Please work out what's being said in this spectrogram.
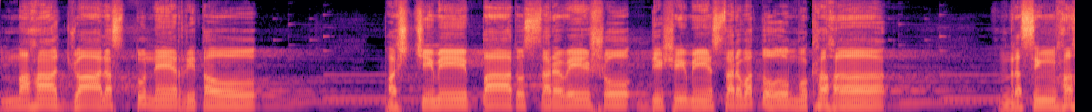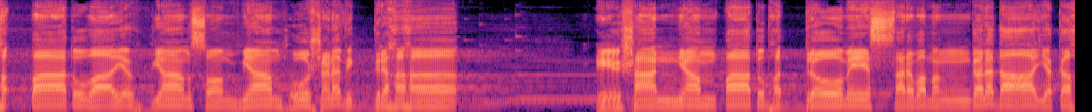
महाज्वालस्तु नैऋतौ पश्चिमे पातु सर्वेषु दिशि मे सर्वतो मुखः। नृसिंहः पातु वायव्यां सौम्यां भूषणविग्रहः। ईशान्यां पातु भद्रो मे सर्वमङ्गलदायकः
